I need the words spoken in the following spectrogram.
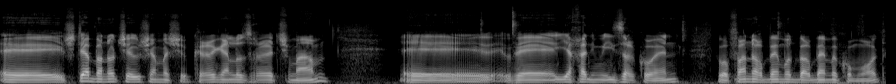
אה, שתי הבנות שהיו שם, שכרגע אני לא זוכר את שמם, אה, ויחד עם יזהר כהן, והופענו הרבה מאוד בהרבה מקומות,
